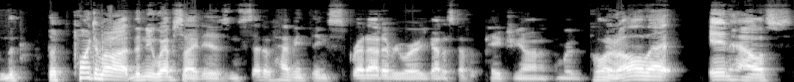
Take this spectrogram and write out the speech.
the the point about uh, the new website is instead of having things spread out everywhere, you got to stuff at Patreon. And we're pulling all that in house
